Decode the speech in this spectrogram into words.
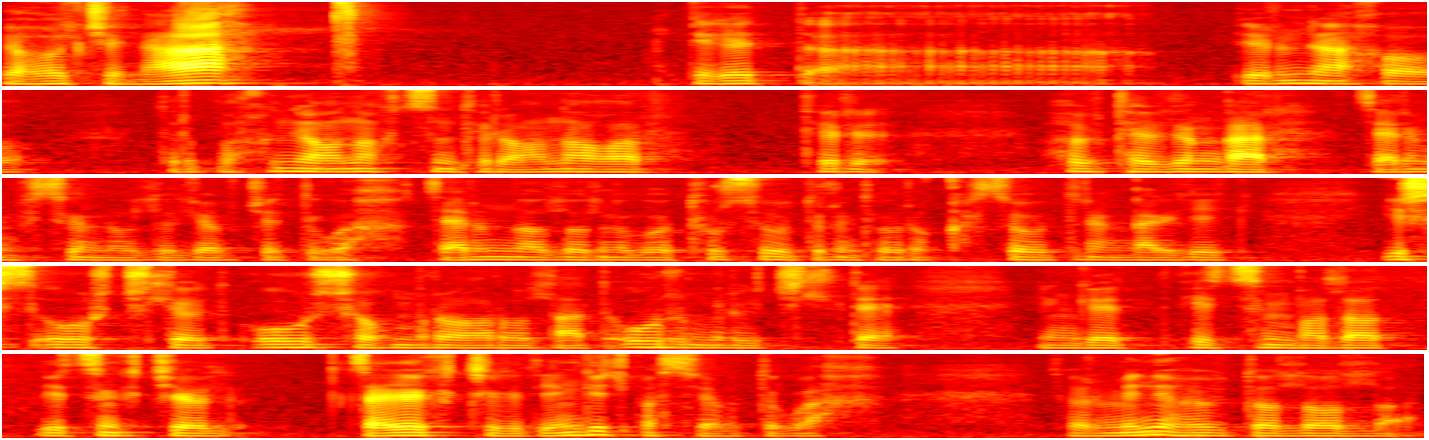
явуулж байна. Тэгээд ер нь яг хаа тэр бурхны оноогдсон тэр оноогоор тэр хувь тавилангаар зарим хэсэг нь бол явж идэг байх. Зарим нь бол нөгөө төрсөн өдрийн төвөрөг гарсан өдрийн гаригийг эрс өөрчлөөд өөр шугам руу оруулаад өөр мэрэгжилтэй ингээд эзэн болоод эзэн хичээл заяа хичээгээд ингэж бас явдаг байх. Тэгэхээр миний хувьд бол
